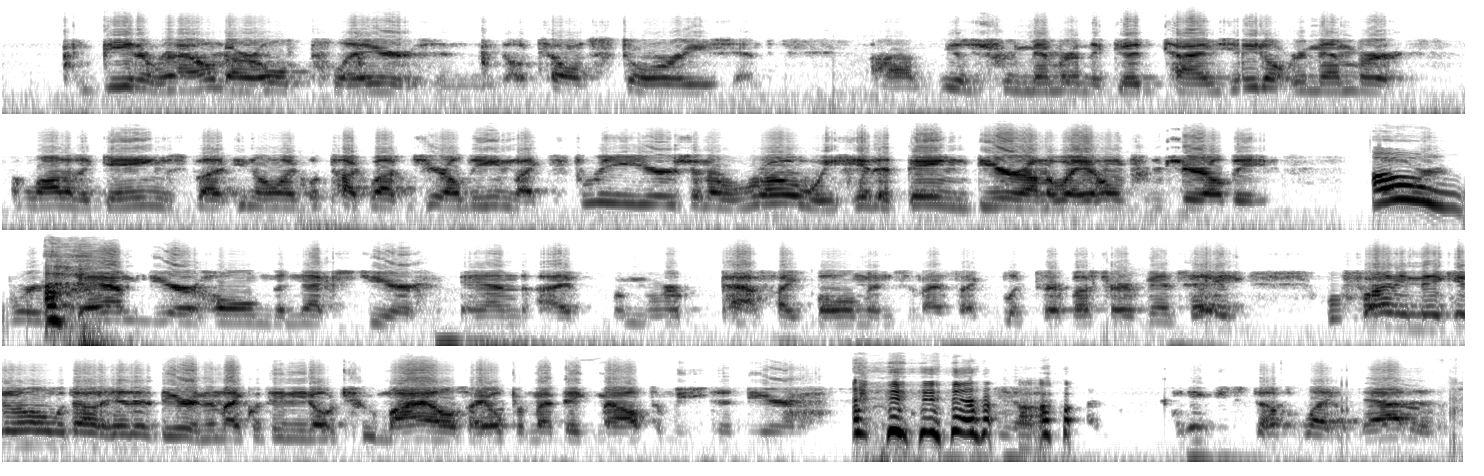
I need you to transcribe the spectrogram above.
being around our old players and you know telling stories and um, you know just remembering the good times. You know, you don't remember a lot of the games, but you know, like we'll talk about Geraldine. Like three years in a row, we hit a dang deer on the way home from Geraldine. Oh, we're, we're damn near home the next year, and I were past like Bowman's, and I was like, looked at our bus driver Vince, hey, we're finally making it home without hitting a deer, and then like within you know two miles, I opened my big mouth and we hit a deer. you know, I think stuff like that is,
